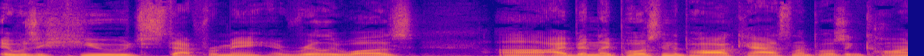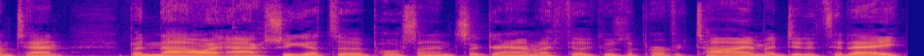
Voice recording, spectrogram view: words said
it was a huge step for me. It really was. Uh, I've been like posting the podcast and I'm posting content, but now I actually get to post on Instagram, and I feel like it was the perfect time. I did it today,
